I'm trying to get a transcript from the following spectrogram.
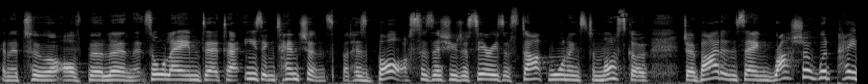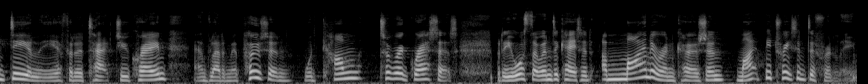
in a tour of Berlin. It's all aimed at uh, easing tensions, but his boss has issued a series of stark warnings to Moscow. Joe Biden saying Russia would pay dearly if it attacked Ukraine and Vladimir Putin would come to regret it. But he also indicated a minor incursion might be treated differently.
